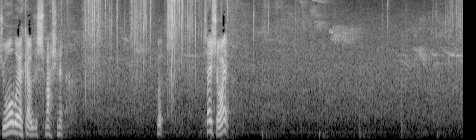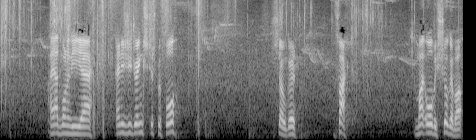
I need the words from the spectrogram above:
Jaw workout just smashing it. But tastes alright. I had one of the uh, energy drinks just before. So good. In fact, it might all be sugar, but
